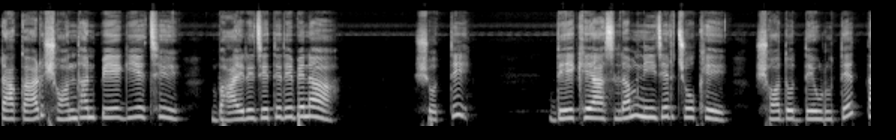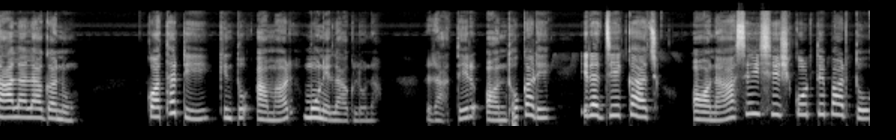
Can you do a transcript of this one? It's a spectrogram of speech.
টাকার সন্ধান পেয়ে গিয়েছে। বাইরে যেতে দেবে না। সত্যি? দেখে আসলাম নিজের চোখে সদর দেউড়ুতে তালা লাগানো। কথাটি কিন্তু আমার মনে লাগল না। রাতের অন্ধকারে এরা যে কাজ অনায়াসেই শেষ করতে পারত,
